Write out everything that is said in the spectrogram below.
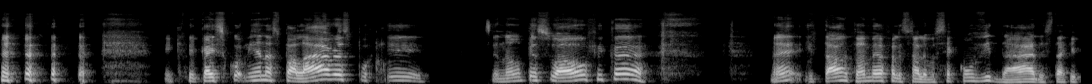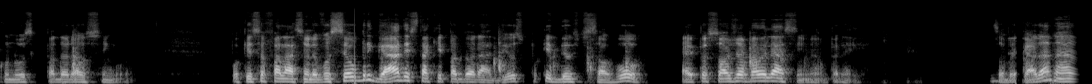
tem que ficar escolhendo as palavras, porque senão o pessoal fica. Né, e tal. Então, eu falei assim: olha, você é convidado a estar aqui conosco para adorar o Senhor. Porque se eu falar assim, olha, você é obrigado a estar aqui para adorar a Deus, porque Deus te salvou, aí o pessoal já vai olhar assim, não, peraí. Não sou obrigado a nada.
